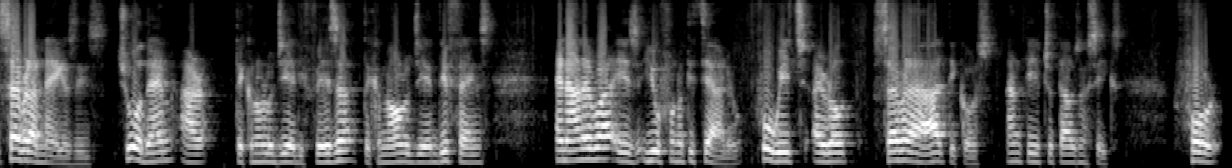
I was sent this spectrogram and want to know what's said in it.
several magazines. Two of them are Tecnologia e Difesa, Technology and Defense, and another one is UFO Notiziario, for which I wrote several articles until 2006. For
